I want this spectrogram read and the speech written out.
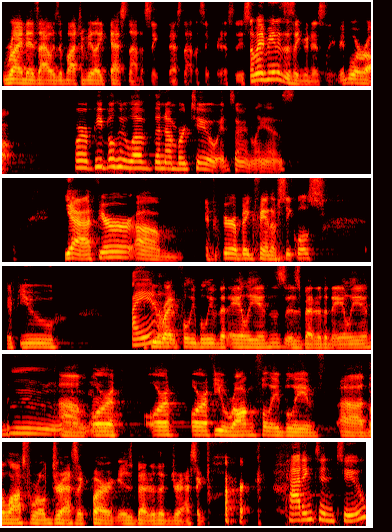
right as I was about to be like, "That's not a sync. That's not a synchronicity." So maybe it is a synchronicity. Maybe we're wrong. For people who love the number two, it certainly is. Yeah, if you're um if you're a big fan of sequels, if you I if am. you rightfully believe that Aliens is better than Alien, Mm, um, or if or if or if you wrongfully believe uh, the Lost World Jurassic Park is better than Jurassic Park. Paddington two,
